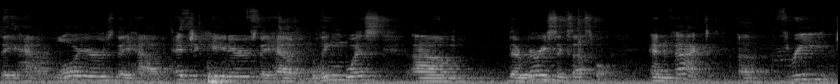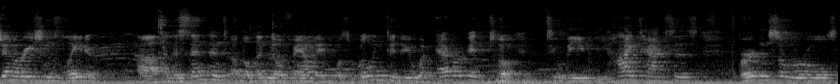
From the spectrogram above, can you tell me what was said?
they have lawyers, they have educators, they have linguists. Um, they're very successful. And in fact, uh, three generations later, uh, a descendant of the Lindo family was willing to do whatever it took to leave the high taxes, burdensome rules,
